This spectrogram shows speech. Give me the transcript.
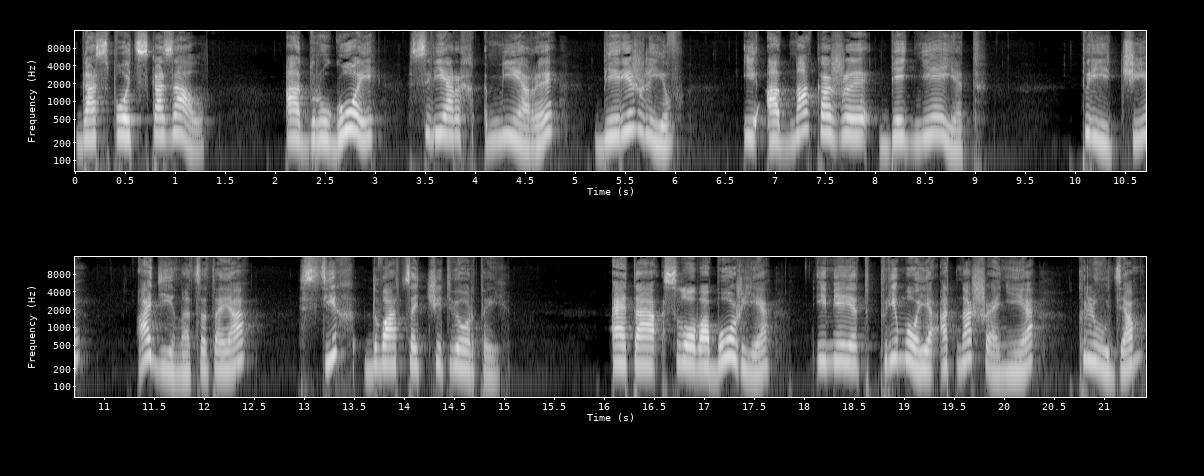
Господь сказал, а другой сверх меры бережлив и однако же беднеет. Притчи 11 стих 24. Это Слово Божье имеет прямое отношение к людям,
